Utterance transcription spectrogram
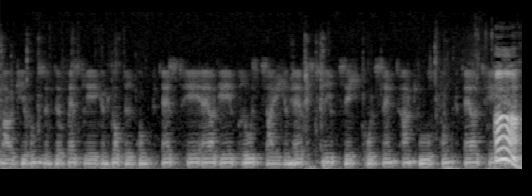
Markierung sind festlegen, Doppelpunkt, STRG, Pluszeichen, F, 70 Prozent, Handbuch.rt, ah.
